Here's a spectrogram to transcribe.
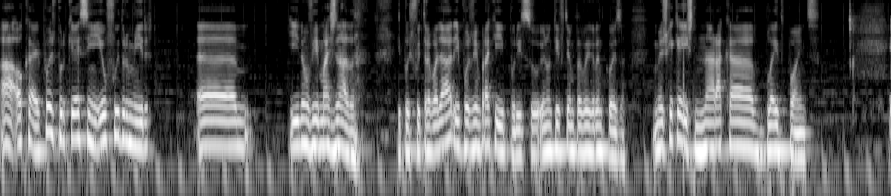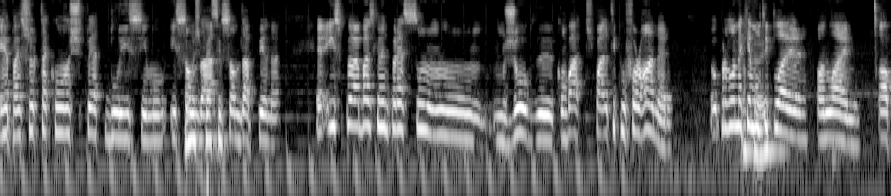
Ah, ok. Pois, porque é assim, eu fui dormir ahm, e não vi mais nada. E depois fui trabalhar e depois vim para aqui. Por isso eu não tive tempo para ver grande coisa. Mas o que é que é isto? Naraka Blade Point. É pá, esse jogo está com um aspecto belíssimo e só, É me, dá, espécie- só me dá pena. É, Isso basicamente parece um, um jogo de combates, pá, tipo o For Honor. O problema é que é Ok. multiplayer online. Oh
